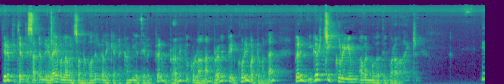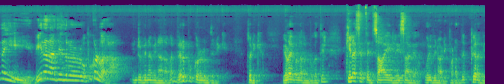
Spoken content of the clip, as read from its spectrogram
திருப்பி திருப்பி சட்டென்று இளையவல்லவன் சொன்ன பதில்களை கேட்ட கண்டியத்தேவன் பெரும் பிரமிப்புக்குள்ளானான். பிரமிப்பின் குறி மட்டுமல்ல பெரும் இகழ்ச்சிக்குறியும் அவன் முகத்தில் பரவலாயிற்று. இதை வீரராஜேந்திரர் ஒப்புக்கொள்வாரா? என்று வினவினான் அவன் வெறுப்பு குரலும் துணிக்க துணிக்க. இளையவல்லவன் முகத்தில் கிலசத்தின் சாயை லேசாக ஒரு வினாடி படர்ந்து பிறகு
